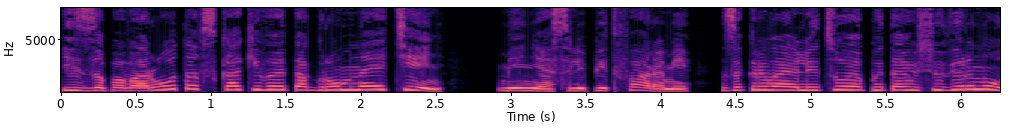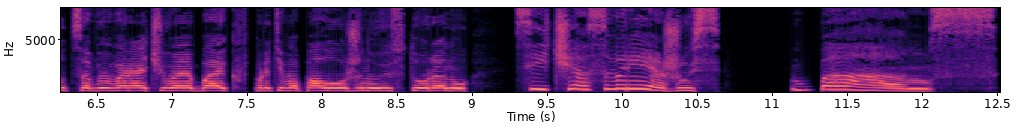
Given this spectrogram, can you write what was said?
Из-за поворота вскакивает огромная тень. Меня слепит фарами. Закрывая лицо, я пытаюсь увернуться, выворачивая байк в противоположную сторону. «Сейчас врежусь!» Бамс!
